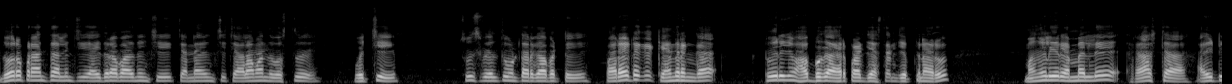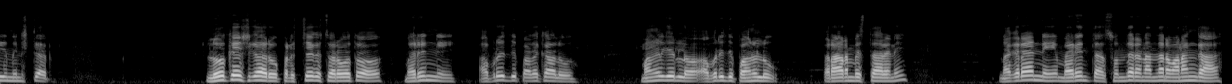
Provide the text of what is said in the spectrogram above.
దూర ప్రాంతాల నుంచి హైదరాబాద్ నుంచి చెన్నై నుంచి చాలామంది వస్తూ వచ్చి చూసి వెళ్తూ ఉంటారు కాబట్టి పర్యాటక కేంద్రంగా టూరిజం హబ్గా ఏర్పాటు చేస్తారని చెప్తున్నారు. మంగళగిరి ఎమ్మెల్యే రాష్ట్ర ఐటీ మినిస్టర్ లోకేష్ గారు ప్రత్యేక చొరవతో మరిన్ని అభివృద్ధి పథకాలు మంగళగిరిలో అభివృద్ధి పనులు ప్రారంభిస్తారని నగరాన్ని మరింత సుందర నందనవనంగా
